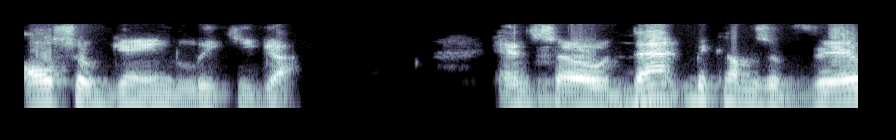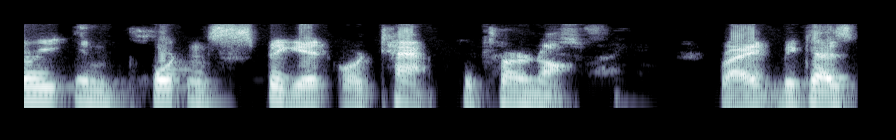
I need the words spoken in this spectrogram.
also gained leaky gut. And so mm-hmm. that becomes a very important spigot or tap to turn off, right? Because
